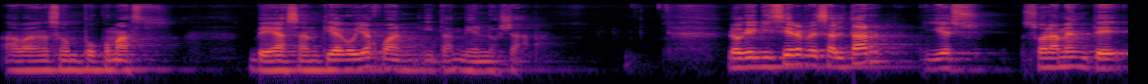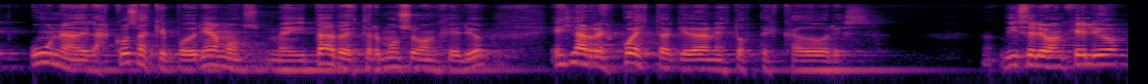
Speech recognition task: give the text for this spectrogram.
avanza un poco más, ve a Santiago y a Juan y también los llama. Lo que quisiera resaltar, y es solamente una de las cosas que podríamos meditar de este hermoso Evangelio, es la respuesta que dan estos pescadores. Dice el Evangelio,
